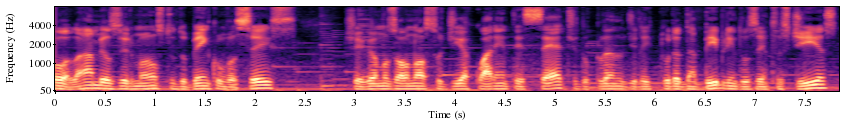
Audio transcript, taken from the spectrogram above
Olá, meus irmãos, tudo bem com vocês? Chegamos ao nosso dia 47 do plano de leitura da Bíblia em 200 dias.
